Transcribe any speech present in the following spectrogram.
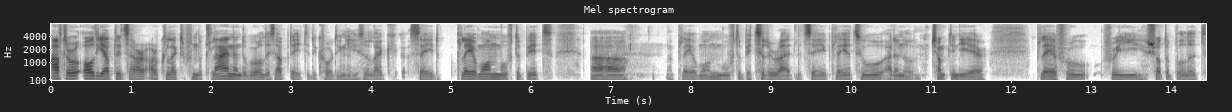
after all the updates are, are collected from the client and the world is updated accordingly. So like say player one moved a bit, uh, player one moved a bit to the right, let's say player two, I don't know, jumped in the air, player three shot a bullet.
